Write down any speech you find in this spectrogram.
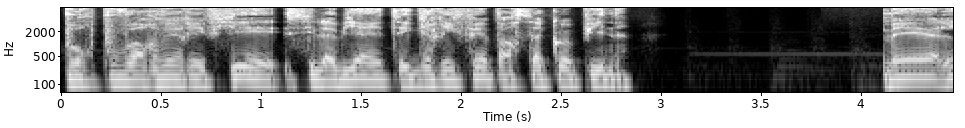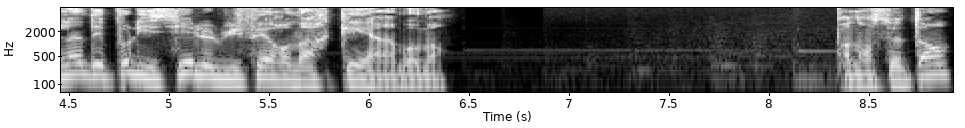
pour pouvoir vérifier s'il a bien été griffé par sa copine. Mais l'un des policiers le lui fait remarquer à un moment. Pendant ce temps,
